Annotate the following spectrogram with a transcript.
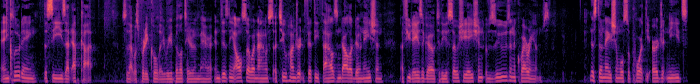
including the seas at Epcot. So that was pretty cool. They rehabilitated him there. And Disney also announced a $250,000 donation a few days ago to the Association of Zoos and Aquariums. This donation will support the urgent needs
